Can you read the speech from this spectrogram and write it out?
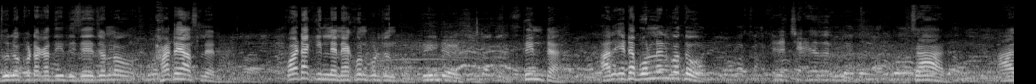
দু লক্ষ টাকা দিয়ে দিছে এই জন্য হাটে আসলেন। কয়টা কিনলেন এখন পর্যন্ত? তিনটা আর এটা বললেন কত? এটা চার হাজার চার। আর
